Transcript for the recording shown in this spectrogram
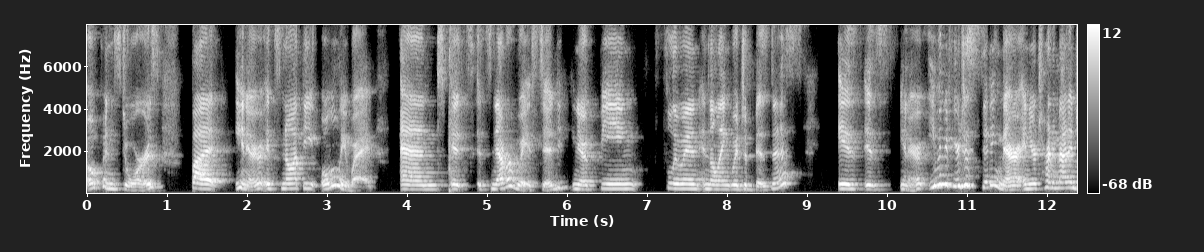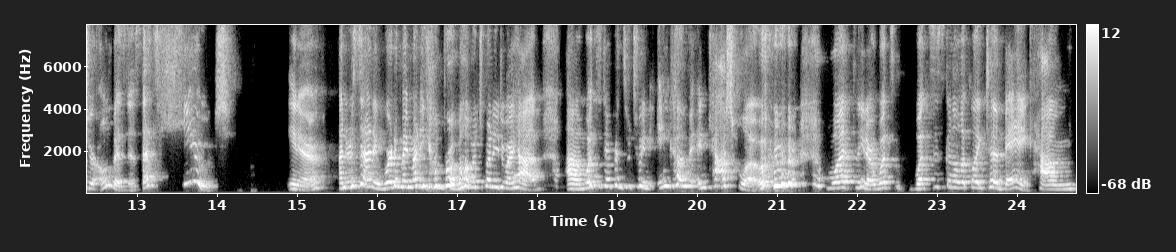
opens doors, but, you know, it's not the only way. And it's, it's never wasted, you know, being fluent in the language of business is, is, you know, even if you're just sitting there and you're trying to manage your own business, that's huge you know, understanding where did my money come from? How much money do I have? Um, what's the difference between income and cash flow? what, you know, what's what's this going to look like to a bank? Um,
